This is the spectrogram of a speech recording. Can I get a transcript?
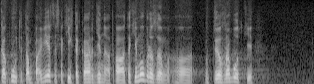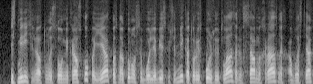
какую-то там поверхность каких-то координат, а таким образом а, вот при разработке измерительного автоматического микроскопа я познакомился более близко с людьми, которые используют лазеры в самых разных областях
